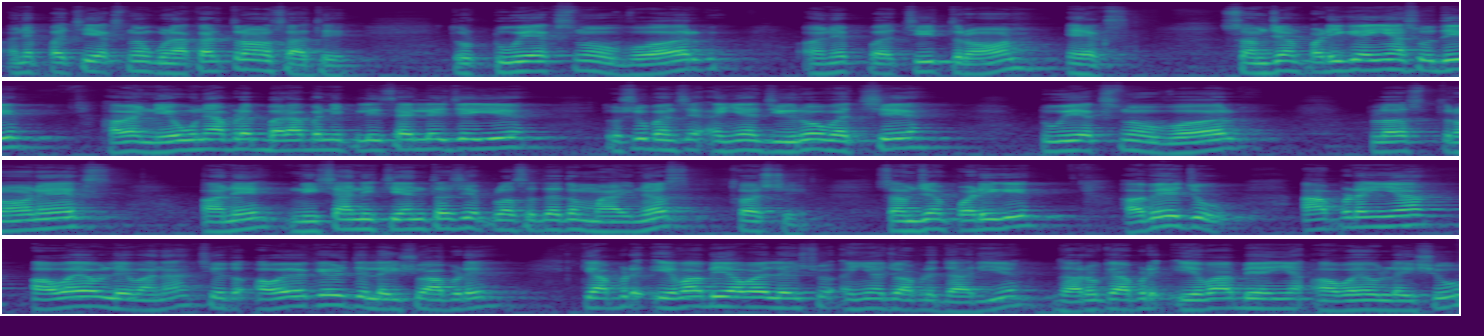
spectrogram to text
અને પછી એક્સનો ગુણાકાર ત્રણ સાથે. તો ટુ એક્સનો વર્ગ અને પછી ત્રણ એક્સ સમજણ પડી ગઈ અહીંયા સુધી? હવે નેવુંને આપણે બરાબરની પેલી સાઈડ લઈ જઈએ. તો શું બનશે? અહીંયા જીરો વચ્ચે ટુ એક્સનો વર્ગ પ્લસ ત્રણ એક્સ અને નિશાની ચેન્જ થશે, પ્લસ હતા તો માઇનસ થશે. સમજણ પડી ગઈ? હવે જો આપણે અહીંયા અવયવ લેવાના છે તો અવયવ કેવી રીતે લઈશું આપણે? કે આપણે એવા બે અવયવ લઈશું. અહીંયા જો આપણે ધારીએ, ધારો કે આપણે એવા બે અહીંયા અવયવ લઈશું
